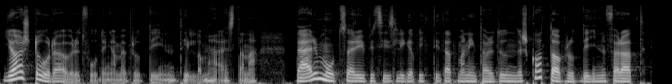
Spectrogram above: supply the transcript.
gör stora överutfodringar med protein till de här hästarna. Däremot så är det ju precis lika viktigt att man inte har ett underskott av protein för att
